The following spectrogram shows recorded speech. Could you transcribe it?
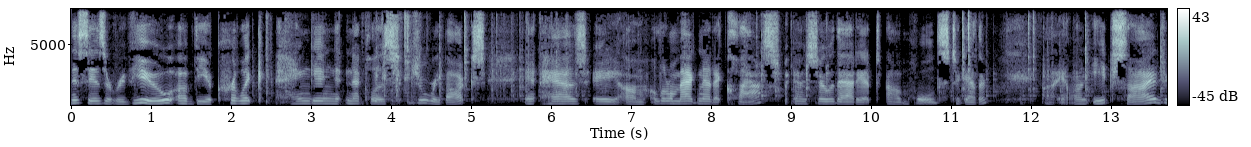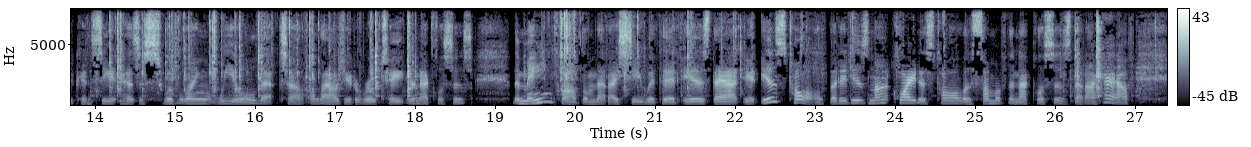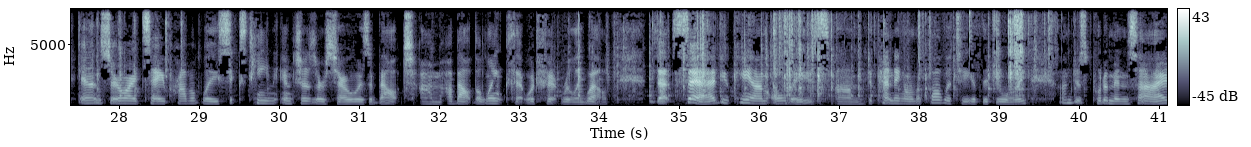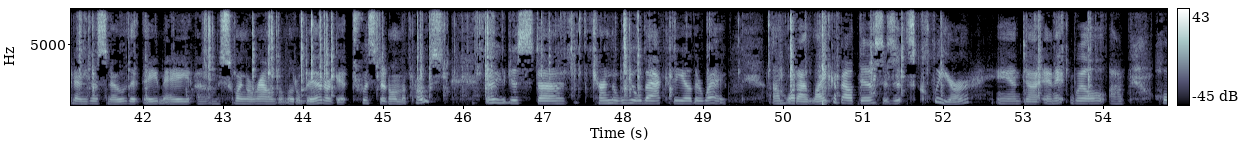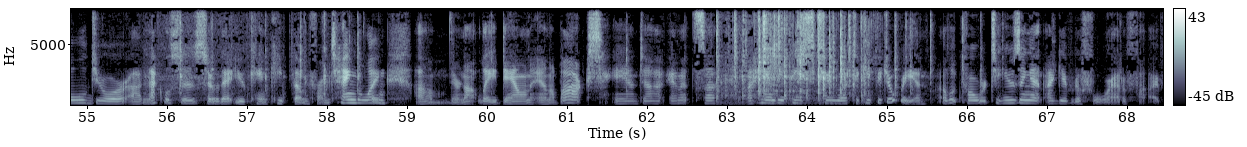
This is a review of the acrylic hanging necklace jewelry box. It has a, um, a little magnetic clasp uh, so that it um, holds together. Uh, on each side, you can see it has a swiveling wheel that uh, allows you to rotate your necklaces. The main problem that I see with it is that it is tall, but it is not quite as tall as some of the necklaces that I have. And so I'd say probably 16 inches or so is about, um, about the length that would fit really well. That said, you can always, um, depending on the quality of the jewelry, um, just put them inside and just know that they may um, swing around a little bit or get twisted on the post. So you just uh, turn the wheel back the other way. Um, what I like about this is it's clear and uh, and it will uh, hold your uh, necklaces so that you can keep them from tangling. Um, they're not laid down in a box, and uh, and it's a handy piece to uh, to keep your jewelry in. I look forward to using it. I give it a four out of five.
